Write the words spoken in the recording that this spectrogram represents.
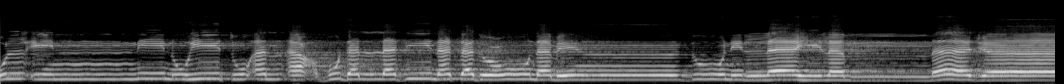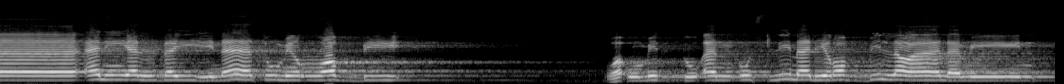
قل إني نهيت أن أعبد الذين تدعون من دون الله لما جاءني البينات من ربي وأمرت أن أسلم لرب العالمين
